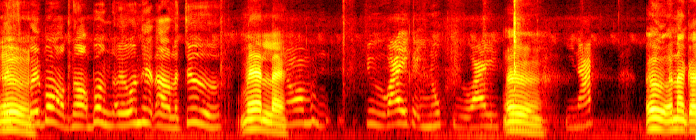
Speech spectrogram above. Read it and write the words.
เออ ไปบอกเนาะเบิ่งไอ้อ้นเฮ็ดเอาละจื้อแม่นเลย น้องมันจื้อไว้กับอีนุกจื้อไว้เออ อีนัด เอออันนั้นก็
